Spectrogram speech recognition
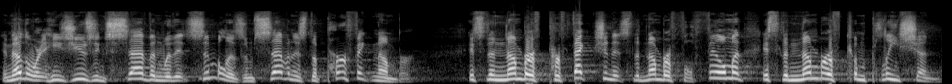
In other words, he's using seven with its symbolism. Seven is the perfect number. It's the number of perfection, it's the number of fulfillment, it's the number of completion.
